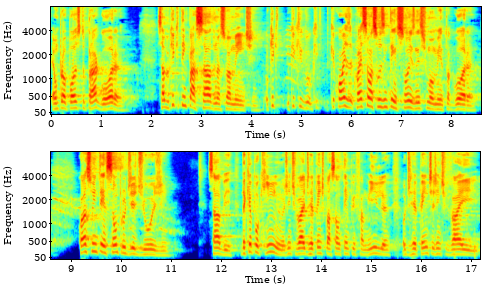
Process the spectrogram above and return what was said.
é um propósito para agora. Sabe, o que, que tem passado na sua mente? O que, o que, o que, quais, quais são as suas intenções neste momento, agora? Qual a sua intenção para o dia de hoje? Sabe, daqui a pouquinho a gente vai de repente passar um tempo em família, ou de repente a gente vai,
